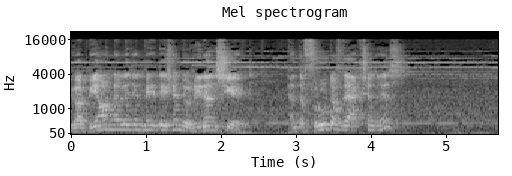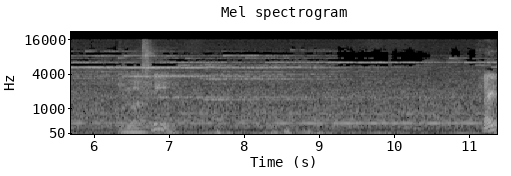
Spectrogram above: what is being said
You are beyond knowledge and meditation, you renunciate and the fruit of the action is you are free. Right?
